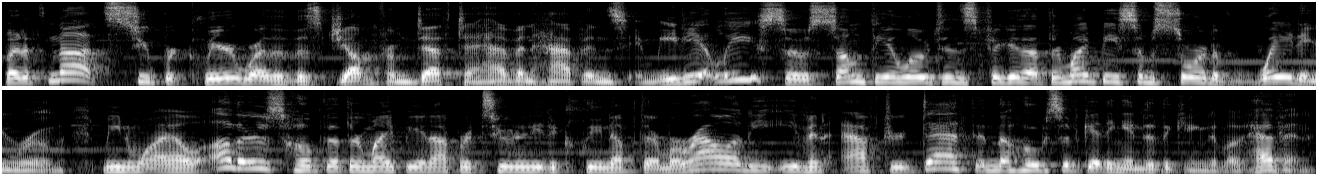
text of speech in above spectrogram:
But it's not super clear whether this jump from death to heaven happens immediately, so some theologians figure that there might be some sort of waiting room. Meanwhile, others hope that there might be an opportunity to clean up their morality even after death in the hopes of getting into the kingdom of heaven.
